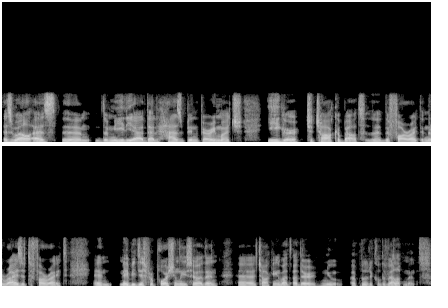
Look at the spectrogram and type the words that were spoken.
as well as the, the media that has been very much eager to talk about the, the far right and the rise of the far right, and maybe disproportionately so than uh, talking about other new uh, political developments.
